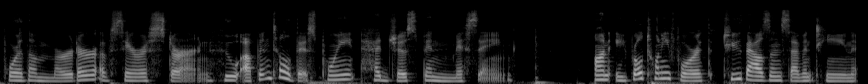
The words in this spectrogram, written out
for the murder of Sarah Stern, who up until this point had just been missing. On April 24th, 2017,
